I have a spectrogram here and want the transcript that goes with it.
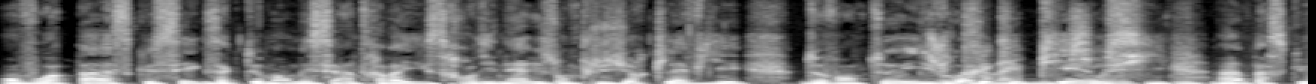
on voit pas ce que c'est exactement, mais c'est un travail extraordinaire. Ils ont plusieurs claviers devant eux. Ils, jouent avec les pieds, aussi, hein, mhm. parce que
